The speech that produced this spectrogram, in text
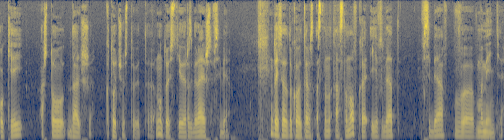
окей, а что дальше? Кто чувствует? Ну, то есть ты разбираешься в себе. Ну, то есть это такая как раз остановка и взгляд в себя в, в моменте.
